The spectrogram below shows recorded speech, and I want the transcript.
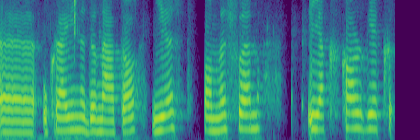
e, Ukrainy do NATO jest pomysłem jakkolwiek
